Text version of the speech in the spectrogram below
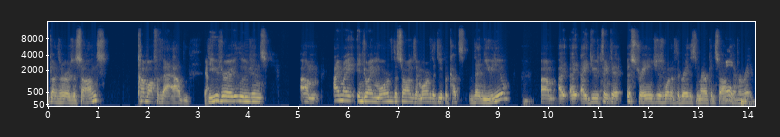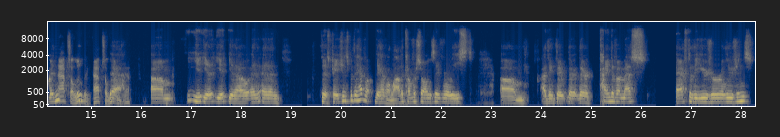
Guns N' Roses songs come off of that album. Yeah. The Use Your Illusions. Um, I might enjoy more of the songs and more of the deeper cuts than you do um, I, I, I, do think that "Estranged" is one of the greatest American songs oh, ever written. Absolutely, absolutely. Yeah. yeah. Um, you, you, you know, and and there's patience, but they have a, they have a lot of cover songs they've released. Um, I think they they're they're kind of a mess after the Your Illusions.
